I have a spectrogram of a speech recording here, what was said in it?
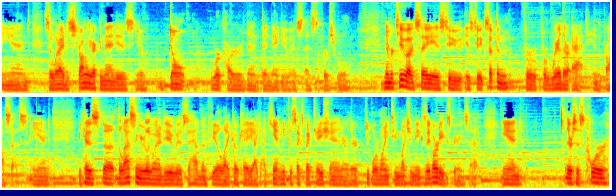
And so what I just strongly recommend is you know don't work harder than, than they do as, as the first rule. Number two I would say is to is to accept them for for where they're at in the process. And because the the last thing you really want to do is to have them feel like okay I, I can't meet this expectation or there people are wanting too much of me because they've already experienced that. And there's this core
